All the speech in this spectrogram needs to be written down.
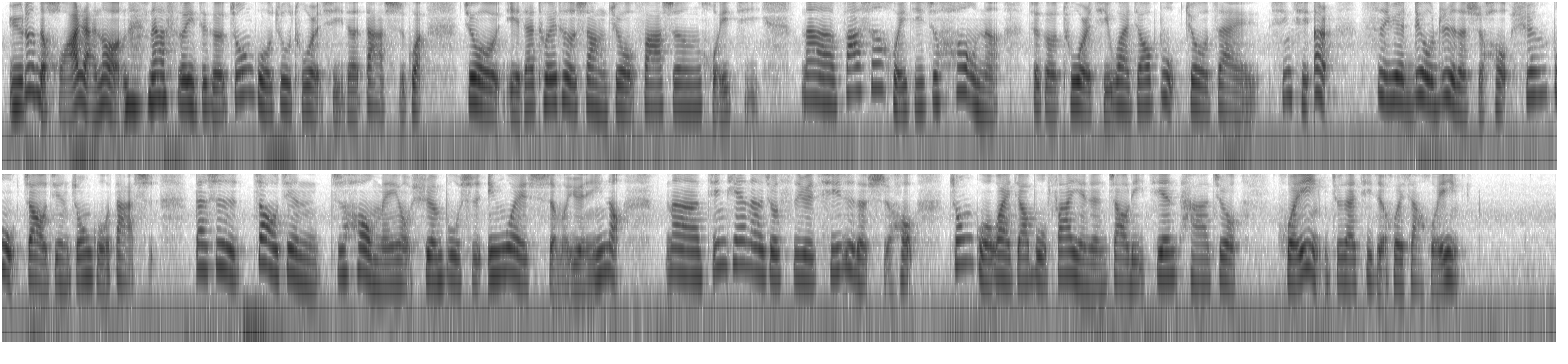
舆论的哗然哦，那所以这个中国驻土耳其的大使馆就也在推特上就发生回击。那发生回击之后呢，这个土耳其外交部就在星期二四月六日的时候宣布召见中国大使，但是召见之后没有宣布是因为什么原因呢？那今天呢，就四月七日的时候，中国外交部发言人赵立坚他就。回应就在记者会上回应，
